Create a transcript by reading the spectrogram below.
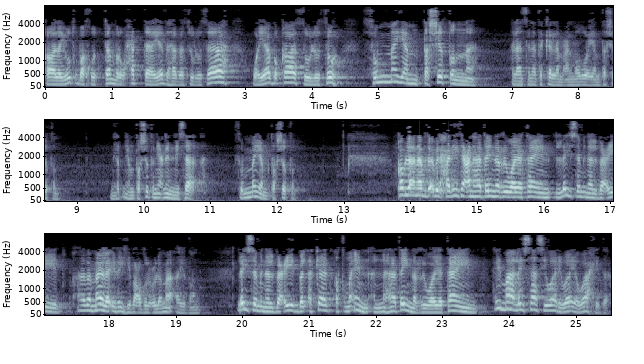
قال يطبخ التمر حتى يذهب ثلثاه ويبقى ثلثه ثم يمتشطن. الآن سنتكلم عن موضوع يمتشطن. يمتشطن يعني النساء ثم يمتشطن. قبل أن أبدأ بالحديث عن هاتين الروايتين ليس من البعيد هذا مال إليه بعض العلماء أيضا ليس من البعيد بل أكاد أطمئن أن هاتين الروايتين هي ما ليس سوى رواية واحدة.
